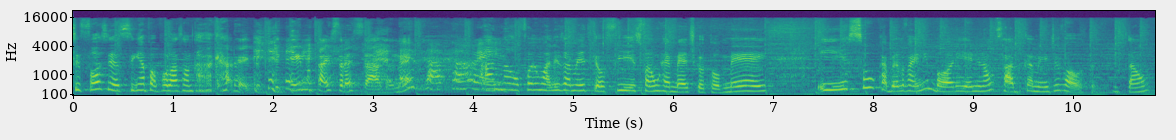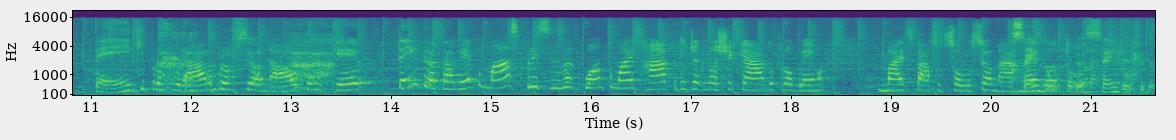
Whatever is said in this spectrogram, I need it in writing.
Se fosse assim, a população tava careca, porque quem não tá estressado, né? Exatamente. Ah, não, foi um alisamento que eu fiz, foi um remédio que eu tomei. E isso, o cabelo vai indo embora e ele não sabe o caminho de volta. Então, Tem que procurar um profissional, porque tem tratamento, mas precisa, quanto mais rápido diagnosticado o problema, mais fácil de solucionar, sem né, dúvida, doutora? sem dúvida.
